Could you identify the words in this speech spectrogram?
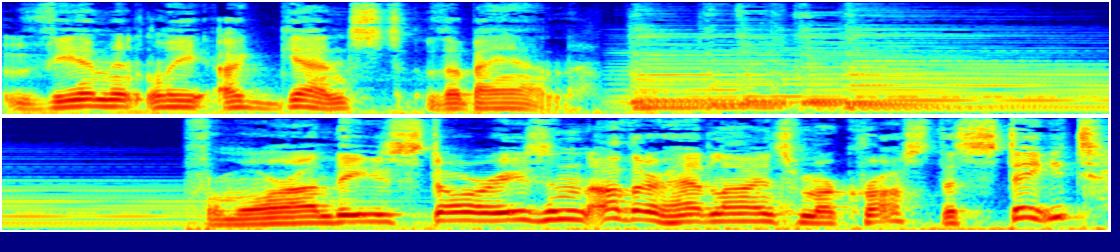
vehemently against the ban. For more on these stories and other headlines from across the state,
